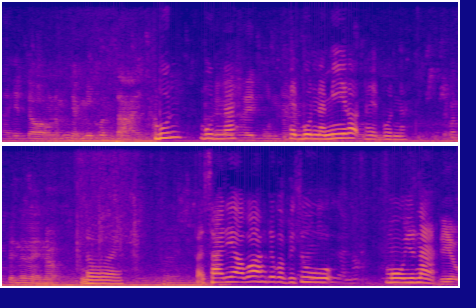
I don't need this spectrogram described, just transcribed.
ถ้าเฮ็ดดองแล้วมันอยากมีคนตายบุญบุญนะเฮ็ดบุญนะเฮ็ดบุญน่ะมีรถเฮ็ดบุญน่ะแต่ มันเป็นอะไรเนาะโดยเออไปสายเดียวบ่หรือว่าไปสู่หมู่อยู่น่ะเดียว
